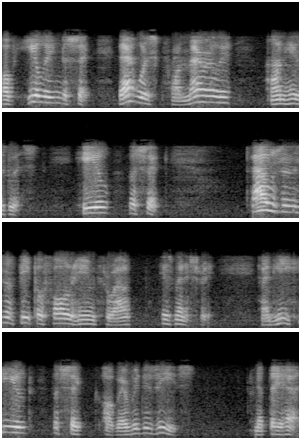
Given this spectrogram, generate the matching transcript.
of healing the sick. That was primarily on his list. Heal the sick. Thousands of people followed him throughout his ministry, and he healed the sick of every disease that they had.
